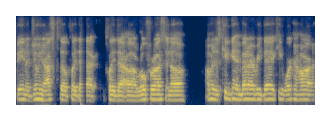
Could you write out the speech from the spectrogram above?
Being a junior, I still played that played that uh, role for us, and uh, I'm gonna just keep getting better every day, keep working hard,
